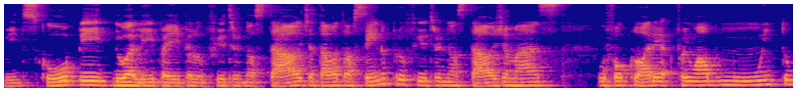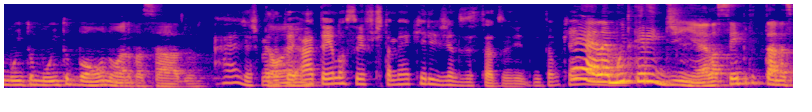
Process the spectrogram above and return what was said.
Me desculpe, Dua Lipa aí pelo Future Nostalgia. Tava torcendo pro Future Nostalgia, mas o Folklore foi um álbum muito, muito, muito bom no ano passado. Ah, gente, mas Então, a, é- a Taylor Swift também é queridinha dos Estados Unidos, então quem... É, ela é muito queridinha. Ela sempre tá, nas,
